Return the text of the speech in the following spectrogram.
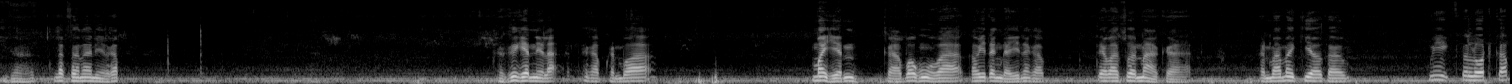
นี่ก็ ลักษณะนี้แหละครับก็คือเห็นนี่แหละนะครับกันว่าไม่เห็นก็บ่ฮู้ว่าเขาเฮ็ดจังไดนะครับ แต่ว่าส่วนมากก็อันว่าไม่เกี่ยวกับมีตรถครับ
